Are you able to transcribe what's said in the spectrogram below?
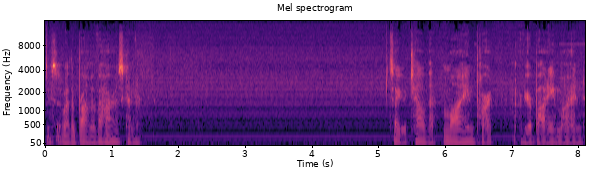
This is where the Brahma Viharas come in. So you tell the mind part of your body, mind,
